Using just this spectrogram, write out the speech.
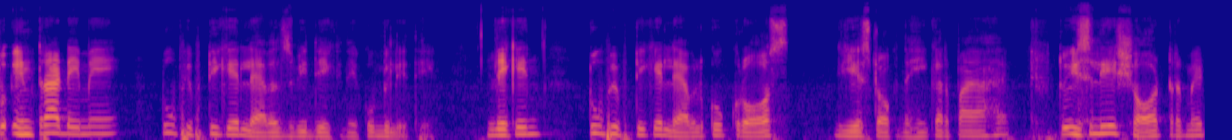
तो इंट्रा डे में 250 के लेवल्स भी देखने को मिले थे। लेकिन 250 के लेवल को क्रॉस ये स्टॉक नहीं कर पाया है। तो इसलिए शॉर्ट टर्म में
